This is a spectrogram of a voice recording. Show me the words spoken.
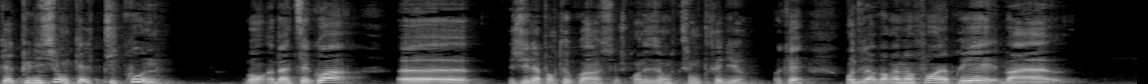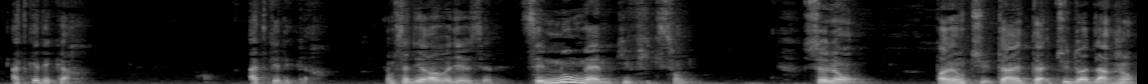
Quelle punition, quel tikkun? Bon, eh ben, tu sais quoi euh, J'ai n'importe quoi, hein, je prends des exemples qui sont très durs, ok? On devait avoir un enfant à prier, ben, à quel écart À quel écart Comme ça dira Ovadia Yosef. C'est nous-mêmes qui fixons, selon, par exemple, tu, dois de l'argent,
